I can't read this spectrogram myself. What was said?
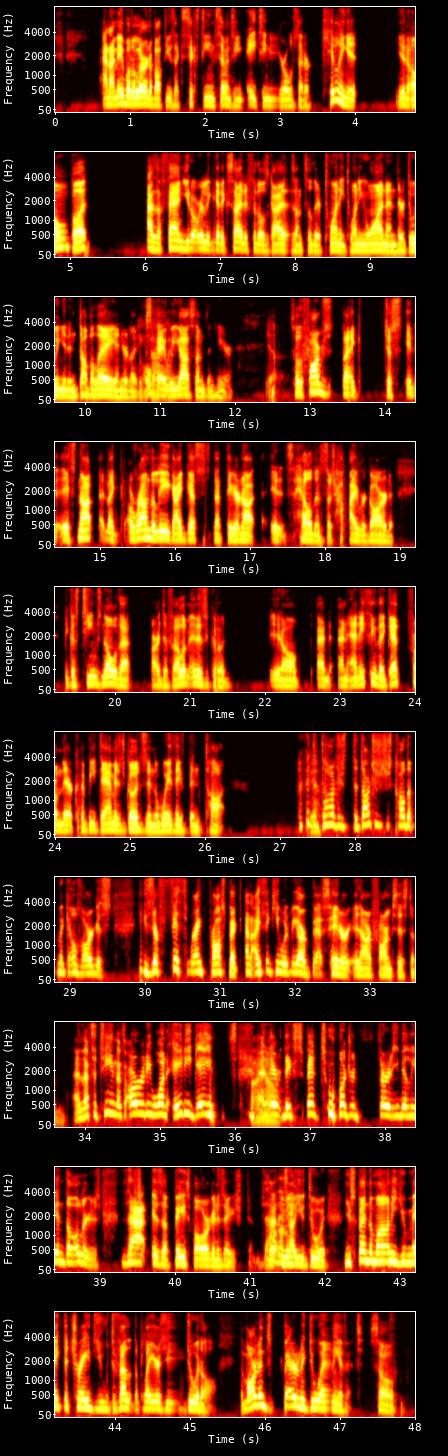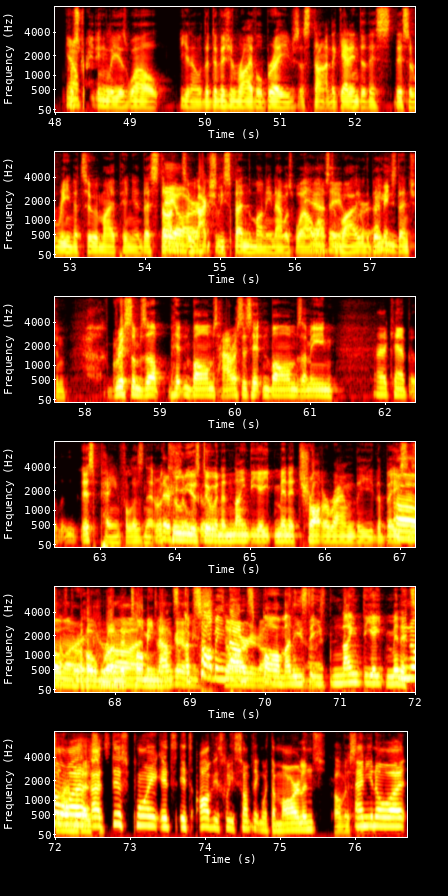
And I'm able to learn about these like 16, 17, 18 year olds that are killing it, you know, but as a fan, you don't really get excited for those guys until they're 20, 21 and they're doing it in double A and you're like, okay, we got something here. Yeah. So the farms like just it, it's not like around the league, I guess that they're not it's held in such high regard because teams know that our development is good, you know, and and anything they get from there could be damaged goods in the way they've been taught. Look at Yeah. the Dodgers. The Dodgers just called up Miguel Vargas. He's their fifth ranked prospect, and I think he would be our best hitter in our farm system. And that's a team that's already won 80 games, I and know. they've spent 230 million dollars. That is a baseball organization. That is Well, I how you do it. You spend the money, you make the trades, you develop the players, you do it all. The Marlins barely do any of it. So you know, Frustratingly as well, you know, the division rival Braves are starting to get into this this arena too. In my opinion, they're starting are. to actually spend the money now as well. Yeah, Austin they Riley with are. a big I mean- extension. Grissom's up hitting bombs. Harris is hitting bombs. I mean, I can't believe. it's painful, isn't it? They're so doing a 98 minute trot around the, the bases Oh after a home run God, to Tommy don't Nance. A uh, Tommy Nance bomb, and he's he's 98 minutes You know around what? the At this point, it's it's obviously something with the Marlins. obviously, And you know what?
